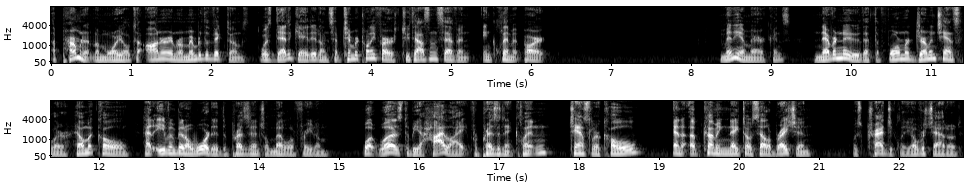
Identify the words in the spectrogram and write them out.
a permanent memorial to honor and remember the victims was dedicated on September 21, 2007, in Clement Park. Many Americans never knew that the former German Chancellor, Helmut Kohl, had even been awarded the Presidential Medal of Freedom. What was to be a highlight for President Clinton, Chancellor Kohl, and an upcoming NATO celebration was tragically overshadowed.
